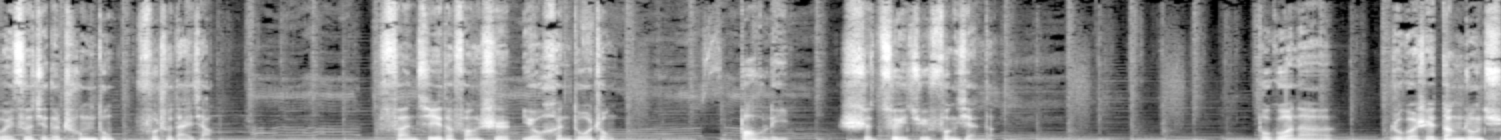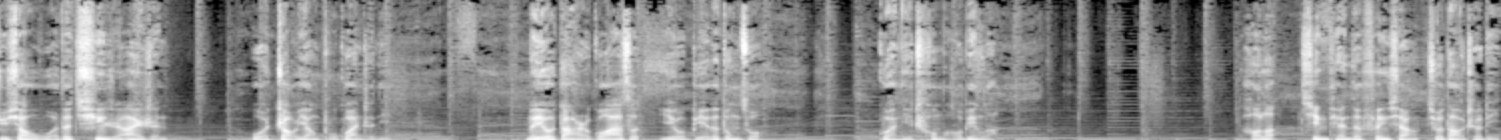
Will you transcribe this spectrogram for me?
为自己的冲动付出代价。反击的方式有很多种，暴力是最具风险的。不过呢，如果谁当众取笑我的亲人爱人，我照样不惯着你。没有大耳刮子，也有别的动作，惯你臭毛病了。好了，今天的分享就到这里。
